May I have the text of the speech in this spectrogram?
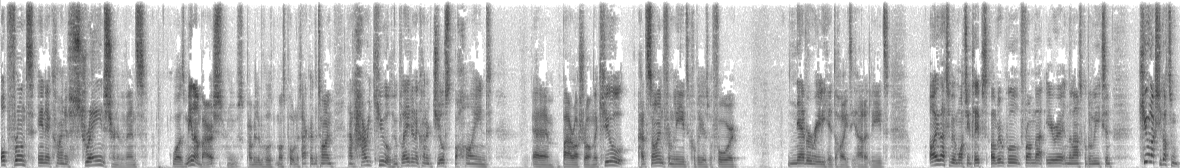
Up front, in a kind of strange turn of events, was Milan Baros, who was probably Liverpool's most potent attacker at the time, and Harry Kewell, who played in a kind of just behind um, role. Now, Kewell had signed from Leeds a couple of years before, never really hit the heights he had at Leeds. I've actually been watching clips of Liverpool from that era in the last couple of weeks, and Kewell actually got some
